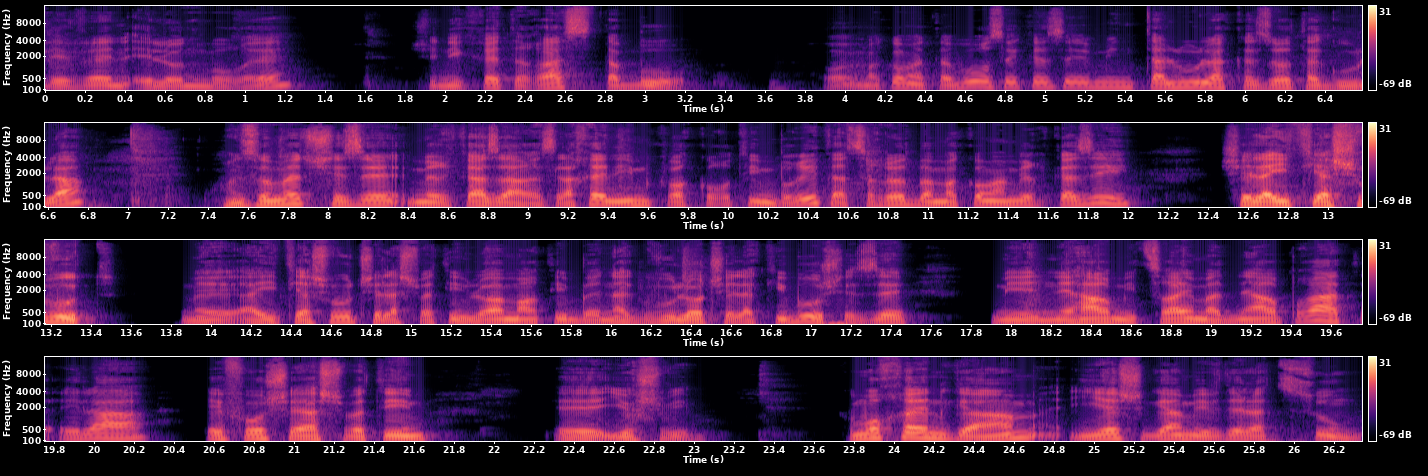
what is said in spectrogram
לבין אלון מורה, שנקראת רס טבור. מקום הטבור זה כזה מין תלולה כזאת עגולה, זאת אומרת שזה מרכז הארץ. לכן אם כבר כורתים ברית, אז צריך להיות במקום המרכזי של ההתיישבות, ההתיישבות של השבטים. לא אמרתי בין הגבולות של הכיבוש, שזה מנהר מצרים עד נהר פרת, אלא איפה שהשבטים אה, יושבים. כמו כן גם, יש גם הבדל עצום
